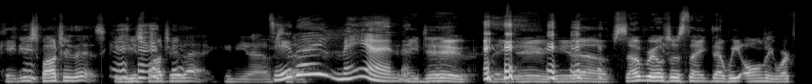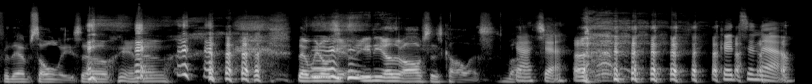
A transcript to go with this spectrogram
Can you sponsor this? Can you sponsor that? Can you know? Do so- they? Man. They do. They do. you know, some realtors think that we only work for them solely. So, you know, that we don't get any other offices call us. But, Gotcha. Good to know.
